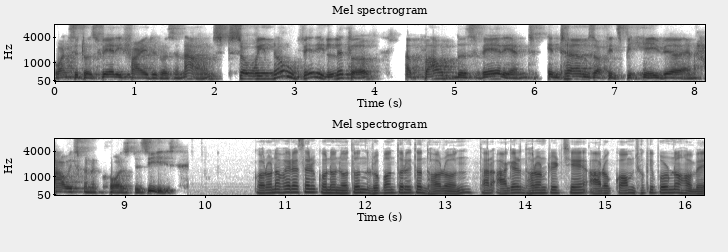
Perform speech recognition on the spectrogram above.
Once it was verified, it was announced. So we know very little about this variant in terms of its behavior and how it's going to cause disease. Corona ভাইরাসের কোনো নতুন রূপান্তরিত ধরন তার আগের ধরনটির চেয়ে আরও কম ঝুঁকিপূর্ণ হবে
